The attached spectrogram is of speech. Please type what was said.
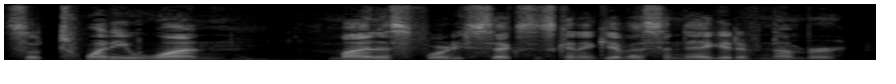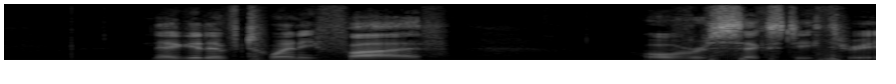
So 21 minus 46 is going to give us a negative number, negative 25 over 63.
